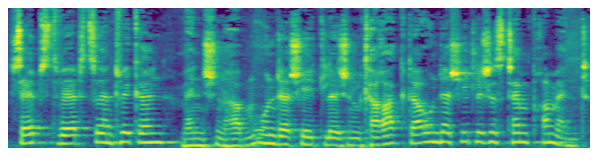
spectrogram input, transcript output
Selbstwert zu entwickeln. Menschen haben unterschiedlichen Charakter, unterschiedliches Temperament.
